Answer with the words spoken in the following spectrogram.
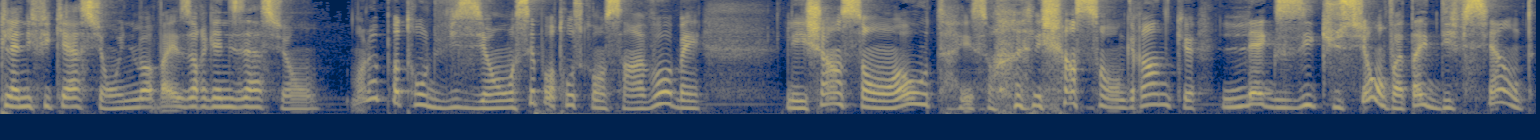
planification, une mauvaise organisation, on n'a pas trop de vision, on ne sait pas trop ce qu'on s'en va, ben, les chances sont hautes et les chances grandes que l'exécution va être déficiente,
